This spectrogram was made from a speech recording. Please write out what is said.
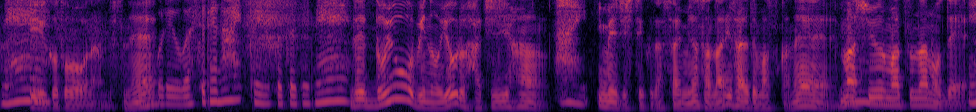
ねいうことなんですね。こ。れを忘れないということでね。で土曜日の夜8時半はい。イメージしてください。皆さん何されてますかね？まあうん週末なのでええ。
